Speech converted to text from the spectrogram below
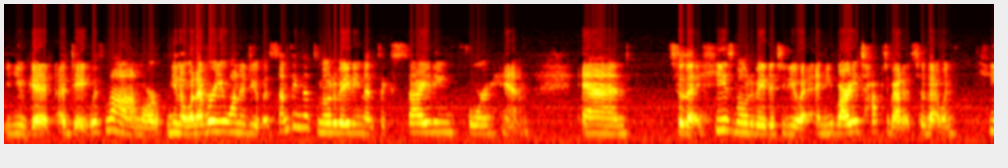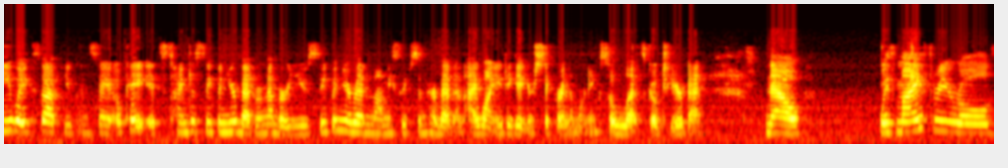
you get a date with mom or you know whatever you want to do, but something that's motivating that's exciting for him. And so that he's motivated to do it and you've already talked about it so that when he wakes up, you can say, okay, it's time to sleep in your bed. Remember, you sleep in your bed, mommy sleeps in her bed, and I want you to get your sticker in the morning. So let's go to your bed. Now, with my three year old,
